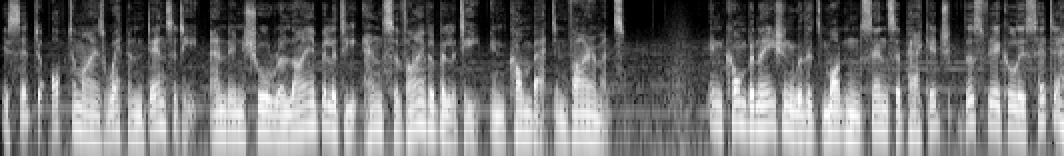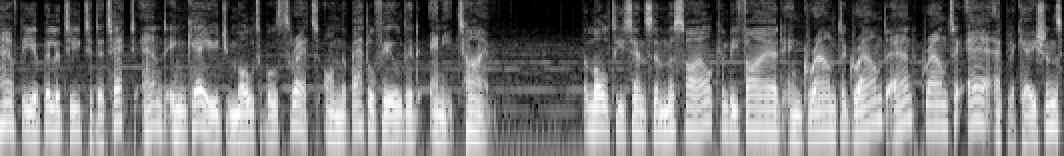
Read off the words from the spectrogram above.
is said to optimize weapon density and ensure reliability and survivability in combat environments. In combination with its modern sensor package, this vehicle is said to have the ability to detect and engage multiple threats on the battlefield at any time. The multi-sensor missile can be fired in ground-to-ground -ground and ground-to-air applications,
